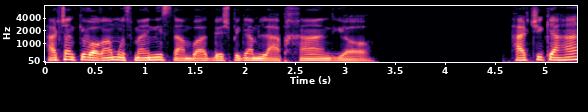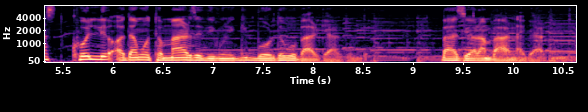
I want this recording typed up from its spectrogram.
هرچند که واقعا مطمئن نیستم باید بهش بگم لبخند یا هرچی که هست کلی آدم و تا مرز دیوونگی برده و برگردونده. بعضیارم برنگردونده.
